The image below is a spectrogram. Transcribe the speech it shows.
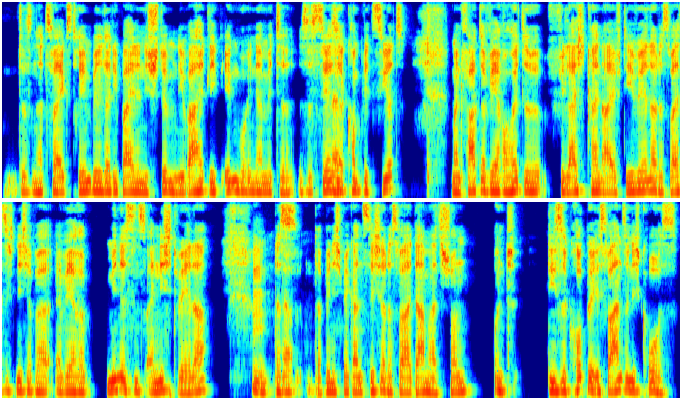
das sind halt zwei Extrembilder, die beide nicht stimmen. Die Wahrheit liegt irgendwo in der Mitte. Es ist sehr, ja. sehr kompliziert. Mein Vater wäre heute vielleicht kein AfD-Wähler, das weiß ich nicht, aber er wäre mindestens ein Nichtwähler. Hm, das, ja. Da bin ich mir ganz sicher, das war er damals schon. Und diese Gruppe ist wahnsinnig groß.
